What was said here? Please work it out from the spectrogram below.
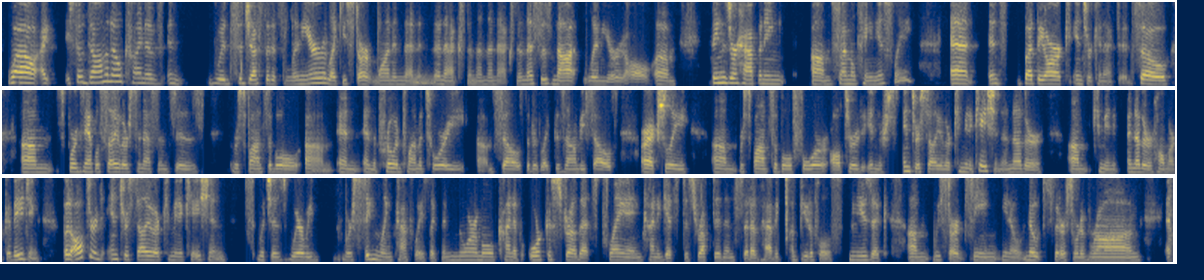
Well, I so domino kind of in, would suggest that it's linear, like you start one and then the next and then the next, and this is not linear at all. Um, things are happening um, simultaneously, and and but they are interconnected. So, um, for example, cellular senescence is responsible um, and and the pro-inflammatory um, cells that are like the zombie cells are actually um, responsible for altered inter- intercellular communication another um, communi- another hallmark of aging. But altered intercellular communication which is where we we're signaling pathways like the normal kind of orchestra that's playing kind of gets disrupted instead of having a beautiful music. Um, we start seeing you know notes that are sort of wrong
